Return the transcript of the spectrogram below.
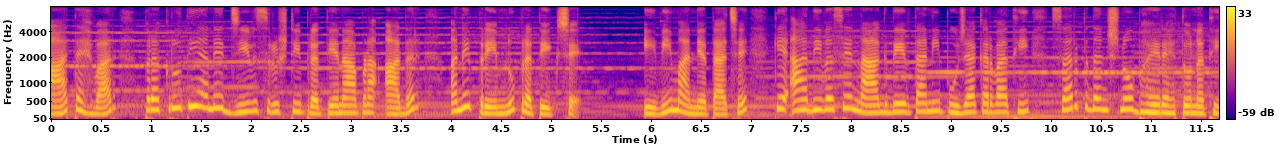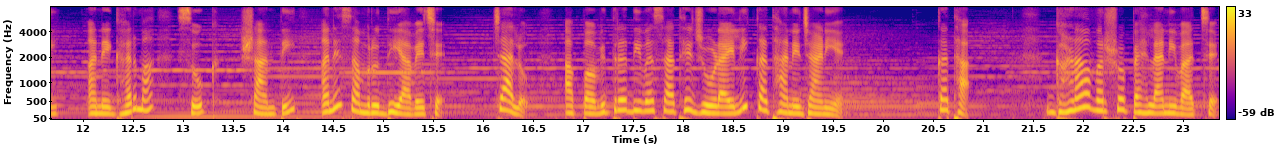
આ તહેવાર પ્રકૃતિ અને જીવસૃષ્ટિ પ્રત્યેના આપણા આદર અને પ્રેમનું પ્રતીક છે. એવી માન્યતા છે કે આ દિવસે નાગ દેવતાની પૂજા કરવાથી સર્પદંશનો ભય રહેતો નથી અને ઘરમાં સુખ, શાંતિ અને સમૃદ્ધિ આવે છે. ચાલો આ પવિત્ર દિવસ સાથે જોડાયેલી કથાને જાણીએ. કથા. ઘણા વર્ષો પહેલાંની વાત છે.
